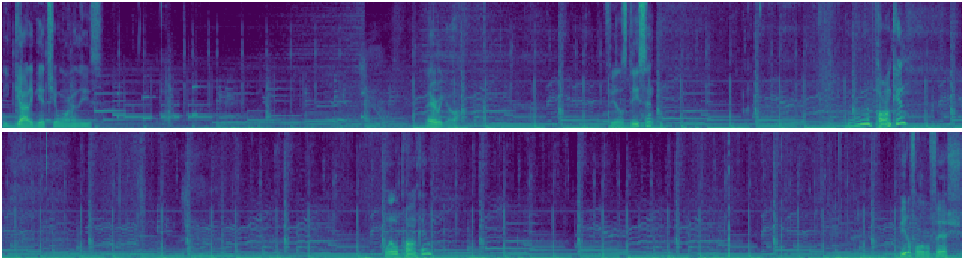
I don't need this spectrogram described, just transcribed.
You gotta get you one of these. There we go. Feels decent. Mm, pumpkin. Little pumpkin. Beautiful little fish.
